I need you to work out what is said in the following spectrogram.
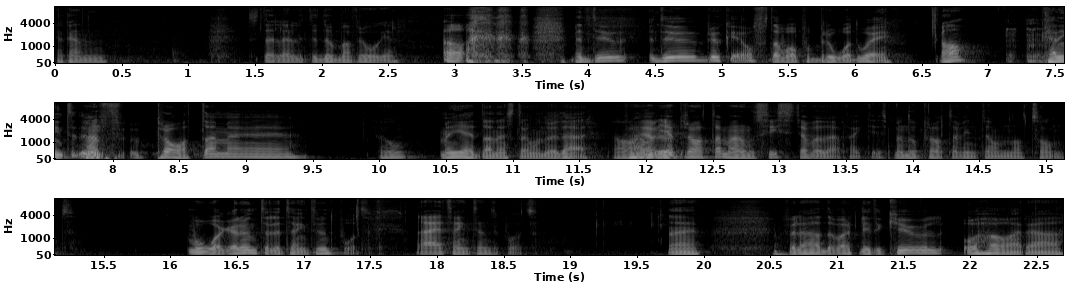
jag kan ställa lite dumma frågor. Ja, men du, du brukar ju ofta vara på Broadway. Ja. Kan inte du Han- f- prata med Jo. med gädda nästa gång du är där? För Ja, jag, bruk- jag pratade med honom sist jag var där faktiskt, men då pratade vi inte om något sånt. Vågar du inte eller tänkte du inte på det? Nej, jag tänkte inte på det. Nej, för det hade varit lite kul att höra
